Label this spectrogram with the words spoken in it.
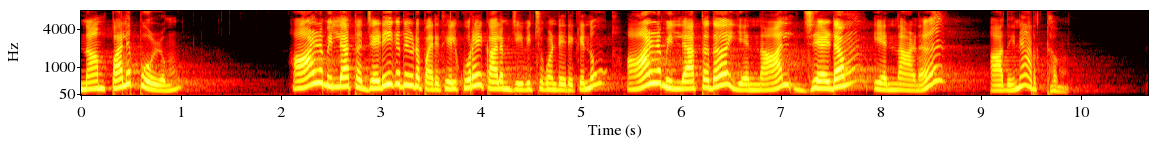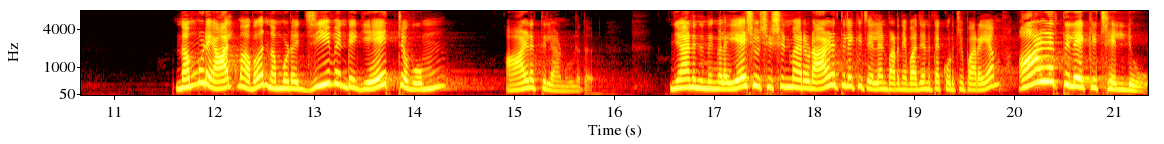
നാം പലപ്പോഴും ആഴമില്ലാത്ത ജഡീകതയുടെ പരിധിയിൽ കുറെ കാലം ജീവിച്ചുകൊണ്ടിരിക്കുന്നു. ആഴമില്ലാത്തത് എന്നാൽ ജഡം എന്നാണ് അതിനർത്ഥം. നമ്മുടെ ആത്മാവ് നമ്മുടെ ജീവന്റെ ഏറ്റവും ആഴത്തിലാണുള്ളത്. ഞാനിന്ന് നിങ്ങളെ യേശു ശിഷ്യന്മാരോട് ആഴത്തിലേക്ക് ചെല്ലാൻ പറഞ്ഞ വചനത്തെക്കുറിച്ച് പറയാം. ആഴത്തിലേക്ക് ചെല്ലൂ.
